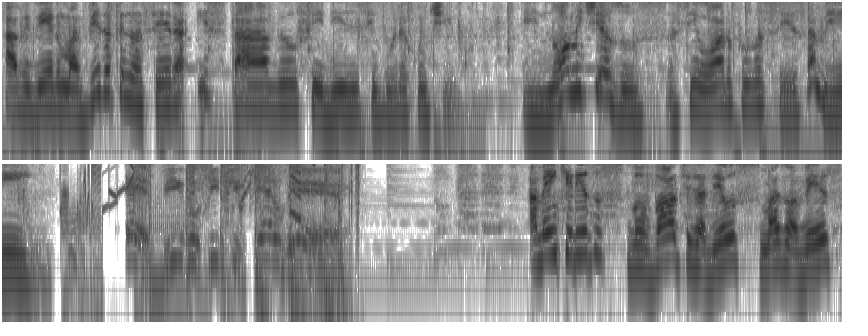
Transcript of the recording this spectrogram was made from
a viver uma vida financeira estável, feliz e segura contigo. Em nome de Jesus, assim eu oro por vocês. Amém. É vivo que te quero ver. Amém, queridos. Louvado seja Deus. Mais uma vez,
